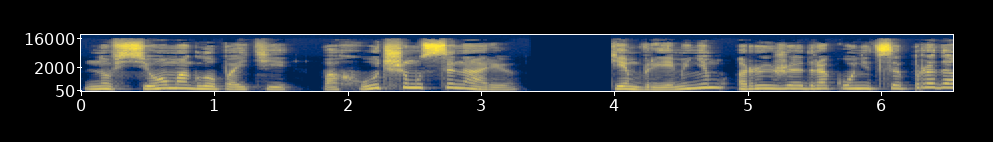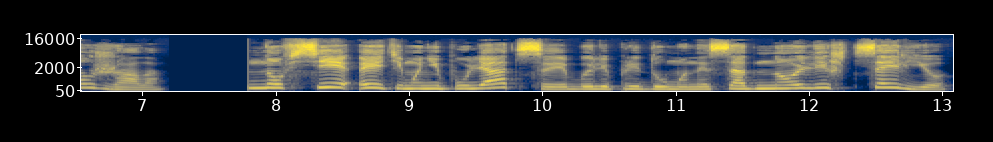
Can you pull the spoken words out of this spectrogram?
Но все могло пойти по худшему сценарию. Тем временем рыжая драконица продолжала. Но все эти манипуляции были придуманы с одной лишь целью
